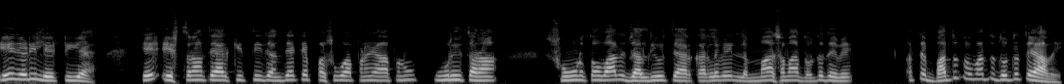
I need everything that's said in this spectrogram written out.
ਇਹ ਜਿਹੜੀ ਲੇਟੀ ਹੈ, ਇਹ ਇਸ ਤਰ੍ਹਾਂ ਤਿਆਰ ਕੀਤੀ ਜਾਂਦੀ ਹੈ ਕਿ ਪਸ਼ੂ ਆਪਣੇ ਆਪ ਨੂੰ ਪੂਰੀ ਤਰ੍ਹਾਂ ਸੂਣ ਤੋਂ ਬਾਅਦ ਜਲਦੀ ਉਹ ਤਿਆਰ ਕਰ ਲਵੇ, ਲੰਮਾ ਸਮਾਂ ਦੁੱਧ ਦੇਵੇ ਅਤੇ ਵੱਧ ਤੋਂ ਵੱਧ ਦੁੱਧ ਤੇ ਆਵੇ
